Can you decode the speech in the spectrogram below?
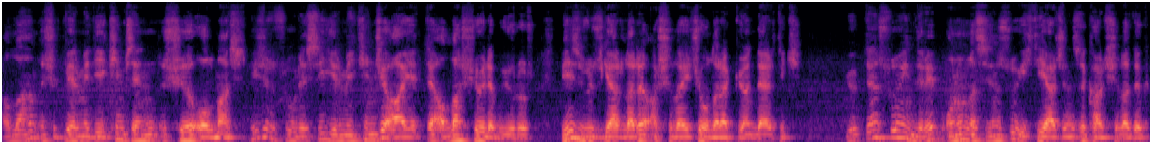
Allah'ın ışık vermediği kimsenin ışığı olmaz. Hicr suresi 22. ayette Allah şöyle buyurur. Biz rüzgarları aşılayıcı olarak gönderdik. Gökten su indirip onunla sizin su ihtiyacınızı karşıladık.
